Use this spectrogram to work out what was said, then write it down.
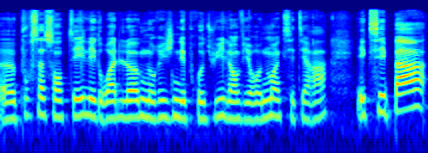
euh, pour sa santé, les droits de l'homme, l'origine des produits, l'environnement, etc. Et que c'est pas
